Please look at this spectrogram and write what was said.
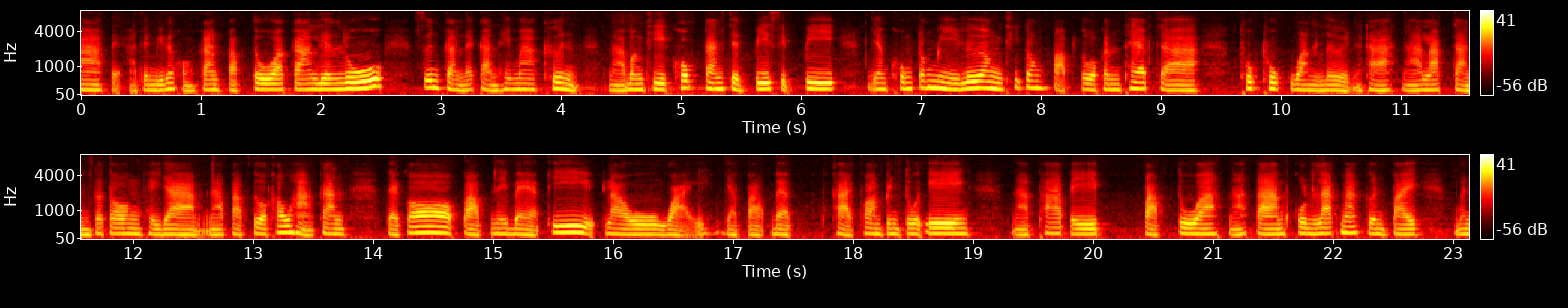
มากๆ แต่อาจจะมีเรื่องของการปรับตัวการเรียนรู้ ซึ่งกันและกันให้มากขึ้นนะบางทีคบกัน 7 ปี 10 ปี ยังคงต้องมีเรื่องที่ต้องปรับตัวกันแทบจะทุกๆวันเลยนะคะนะรักกันก็ต้องพยายามนะปรับตัวเข้าหากัน แต่ก็ปรับในแบบที่เราไหว อย่าปรับแบบ ขาดความเป็นตัวเองนะพาไปปรับตัวนะตามคนรักมากเกินไป มัน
